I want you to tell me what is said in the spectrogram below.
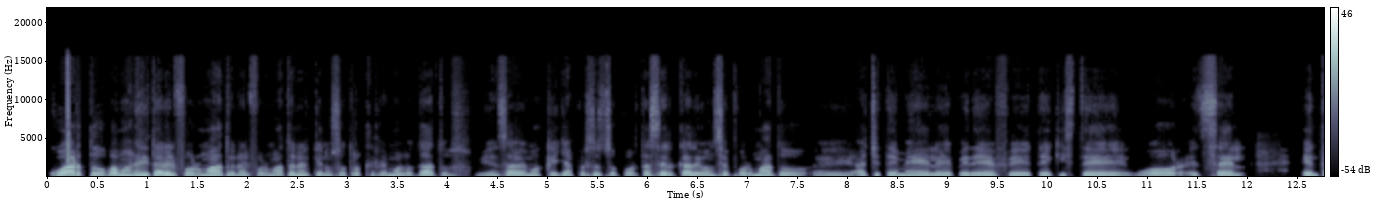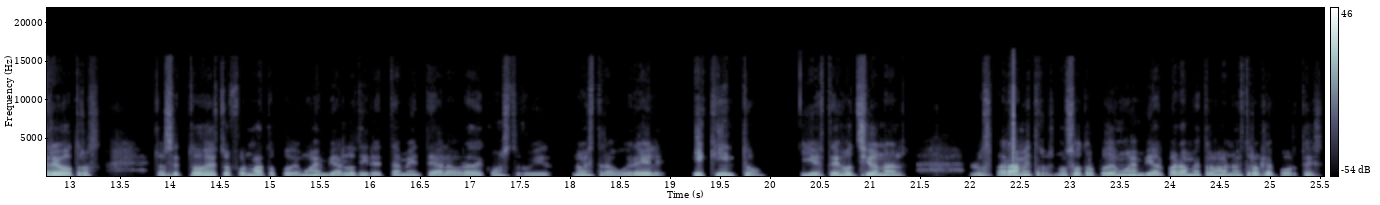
Cuarto, vamos a necesitar el formato, en el formato en el que nosotros queremos los datos. Bien sabemos que Jasper soporta cerca de 11 formatos, HTML, PDF, TXT, Word, Excel, entre otros. Entonces, todos estos formatos podemos enviarlos directamente a la hora de construir nuestra URL. Y quinto, y este es opcional, los parámetros. Nosotros podemos enviar parámetros a nuestros reportes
